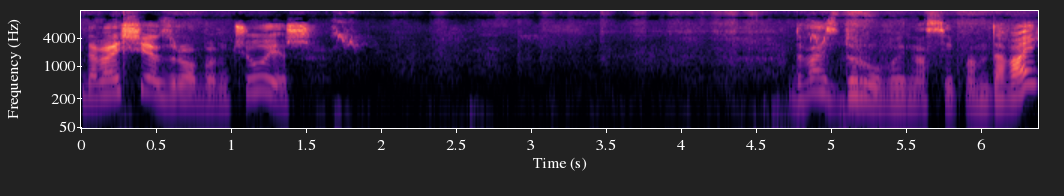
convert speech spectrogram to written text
Давай ще зробимо, чуєш? Давай здоровий насипам. Давай?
